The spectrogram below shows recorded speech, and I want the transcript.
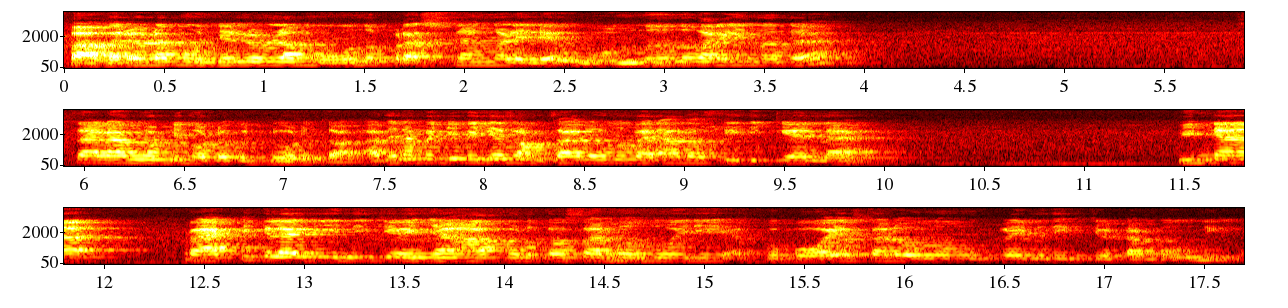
അപ്പം അവരുടെ മുന്നിലുള്ള മൂന്ന് പ്രശ്നങ്ങളിൽ ഒന്ന് എന്ന് പറയുന്നത് സ്ഥലം അങ്ങോട്ടും ഇങ്ങോട്ടും വിട്ടുകൊടുക്കുക. അതിനെപ്പറ്റി വലിയ സംസാരമൊന്നും വരാതെ സ്ഥിതിക്ക് തന്നെ പിന്നെ പ്രാക്ടിക്കലായിട്ട് ചിന്തിച്ചു കഴിഞ്ഞാൽ ആ കൊടുത്ത സ്ഥലമൊന്നും ഇനി പോയ സ്ഥലമൊന്നും ഉക്രൈന് തിരിച്ചു കിട്ടാൻ പോകുന്നില്ല.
